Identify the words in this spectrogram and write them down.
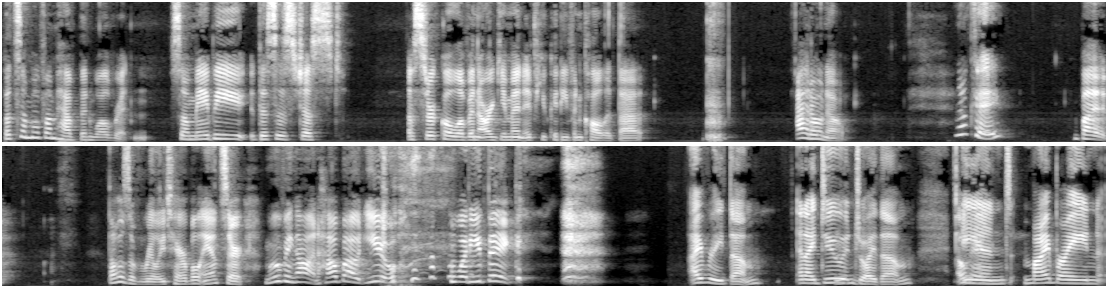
but some of them have been well written, so maybe this is just a circle of an argument, if you could even call it that. I don't know, Okay. but that was a really terrible answer. Moving on. How about you? what do you think? I read them and I do enjoy them. Okay. And my brain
